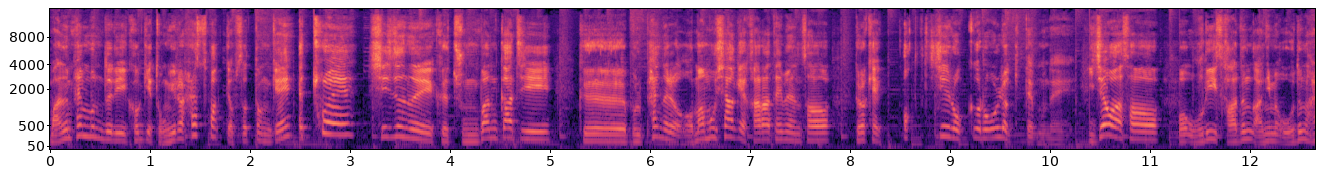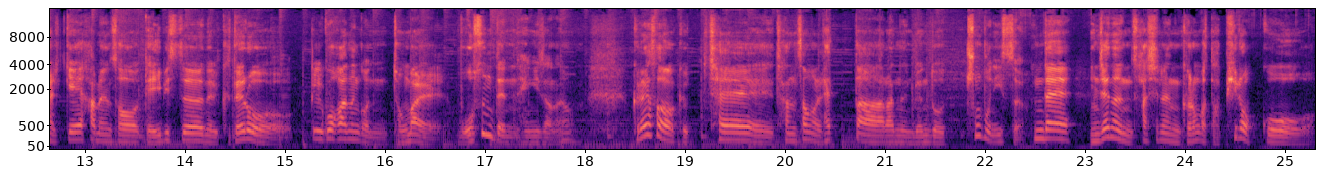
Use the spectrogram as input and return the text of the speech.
많은 팬분들이 거기에 동의를 할 수밖에 없었던 게 애초에 시즌의 그 중반까지 그 불펜을 어마무시하게 갈아대면서 그렇게 억지로 끌어올렸기 때문에 이제 와서 뭐 우리 4등 아니면 5등 할게 하면서 데이비슨을 그대로 끌고 가는 건 정말 모순된 행위잖아요. 그래서 교체 찬성을 했다라는 면도 충분히 있어요. 근데 이제는 사실은 그런 거 다 필요 없고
